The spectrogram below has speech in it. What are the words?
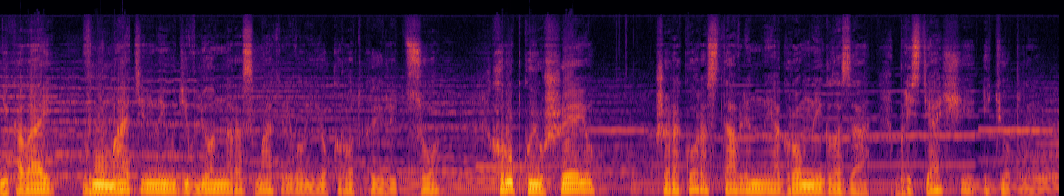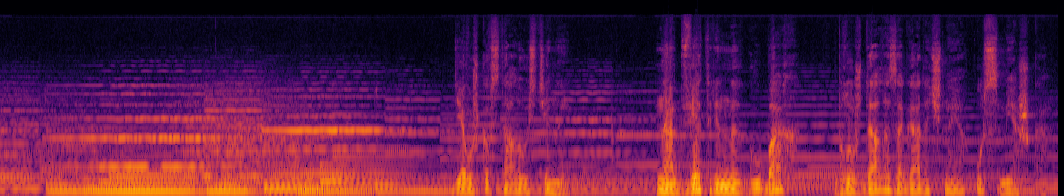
Николай внимательно и удивленно рассматривал ее кроткое лицо, хрупкую шею, широко расставленные огромные глаза, блестящие и теплые. Девушка встала у стены. На обветренных губах блуждала загадочная усмешка.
